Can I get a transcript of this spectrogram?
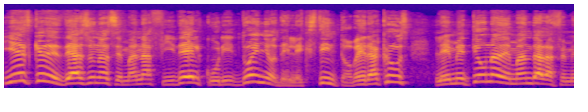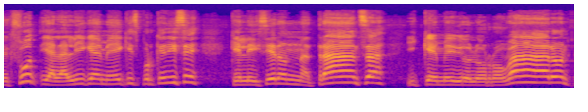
Y es que desde hace una semana Fidel Curi, dueño del extinto Veracruz, le metió una demanda a la Femex Food y a la Liga MX porque dice que le hicieron una tranza y que medio lo robaron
